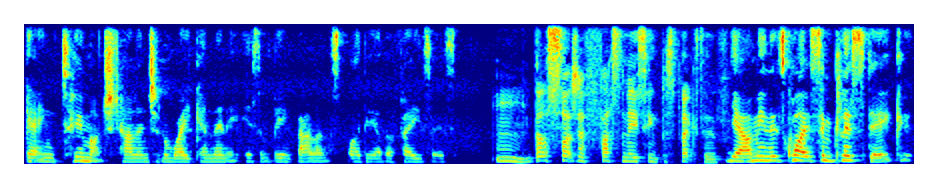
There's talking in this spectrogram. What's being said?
getting too much challenge and awaken, and it isn't being balanced by the other phases. Mm, that's such a fascinating perspective. Yeah, I mean, it's quite simplistic,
